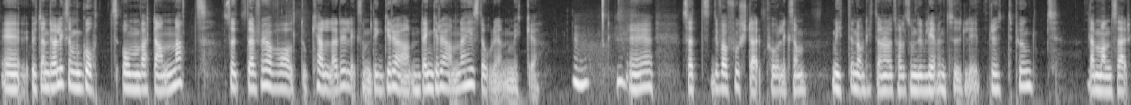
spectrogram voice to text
Eh, utan det har liksom gått om vartannat. Så därför har jag valt att kalla det liksom det grön, den gröna historien mycket. Mm. Eh, så att det var först där på liksom mitten av 1900-talet som det blev en tydlig brytpunkt. Där man så här,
